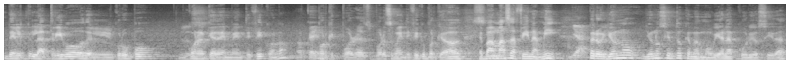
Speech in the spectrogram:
De la tribu, del grupo con el que me identifico, ¿no? Porque por eso, por eso me identifico, porque oh, va más afín a mí. Pero yo no, yo no siento que me movía la curiosidad.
